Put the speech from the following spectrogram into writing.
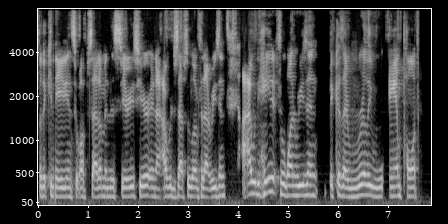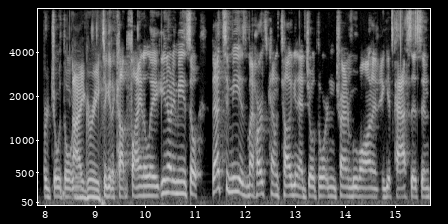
for the Canadiens to upset them in this series here. And i would just absolutely love for that reason. I would hate it for one reason because i really am pulling for joe thornton I agree. to get a cup finally. You know what I mean? So that to me is my heart's kind of tugging at Joe Thornton trying to move on and, and get past this. And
